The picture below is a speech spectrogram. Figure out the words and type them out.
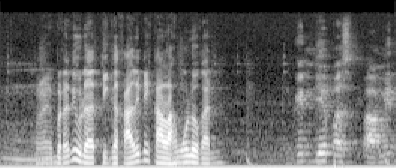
Hmm. Nah, Berarti udah tiga kali nih kalah mulu kan? Mungkin dia pas pamit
